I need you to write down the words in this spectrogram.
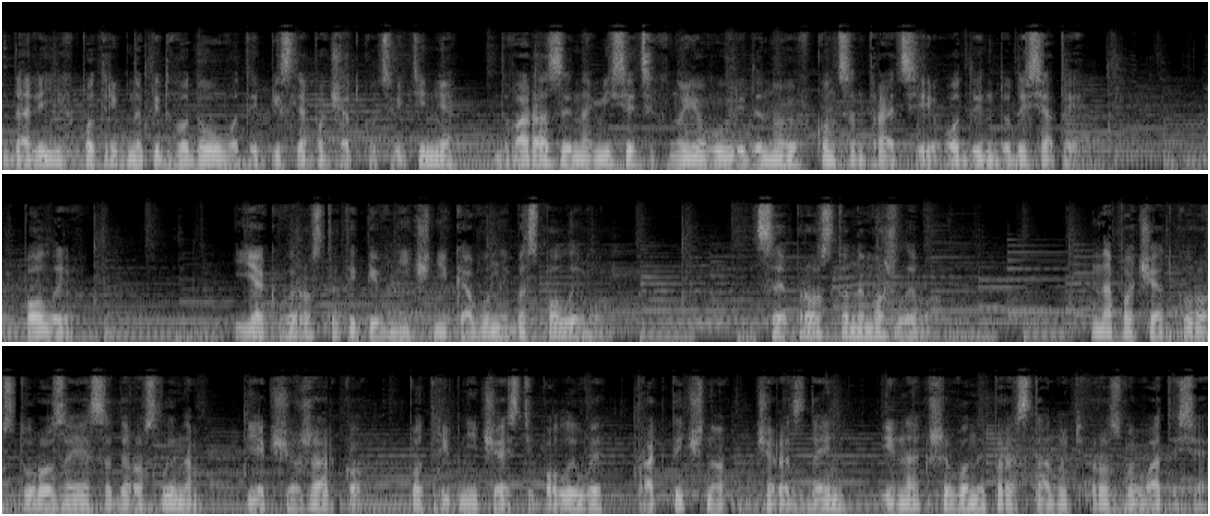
далі їх потрібно підгодовувати після початку цвітіння два рази на місяць гнойовою рідиною в концентрації 1 до 10. Полив. Як виростити північні кавуни без поливу? Це просто неможливо. На початку росту розеясади рослинам, якщо жарко, потрібні часті поливи, практично через день, інакше вони перестануть розвиватися.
